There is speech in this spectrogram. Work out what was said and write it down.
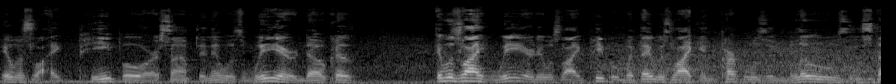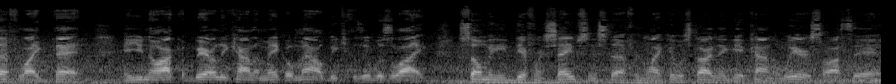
it was like people or something. It was weird though, cause it was like weird. It was like people, but they was like in purples and blues and stuff like that. And you know, I could barely kind of make them out because it was like so many different shapes and stuff. And like it was starting to get kind of weird. So I said,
